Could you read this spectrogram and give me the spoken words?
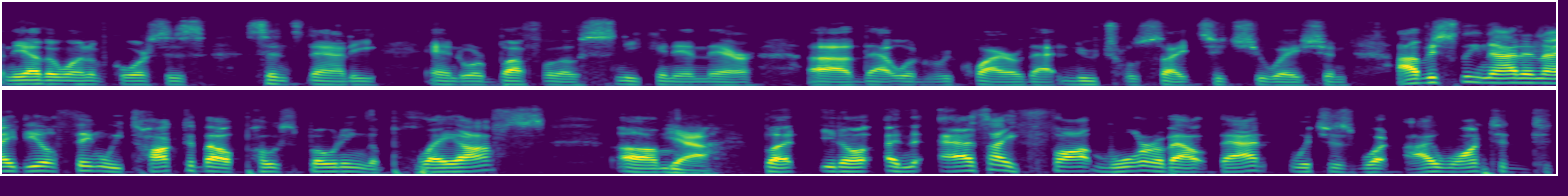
And the other one, of course, is Cincinnati and or Buffalo sneaking in there. Uh, that would require that neutral site situation. Obviously, not an ideal thing. We talked about postponing the playoffs. Um, yeah. But you know, and as I thought more about that, which is what I wanted to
